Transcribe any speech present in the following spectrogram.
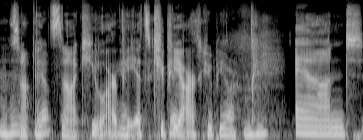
Mm-hmm. It's not. Yep. It's not QRP. Yeah. It's QPR. Yeah, it's QPR. Mm-hmm. And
